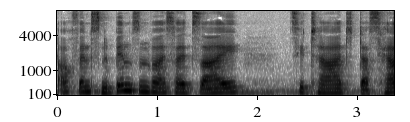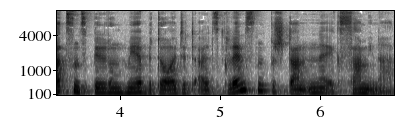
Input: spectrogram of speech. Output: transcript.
auch wenn es eine Binsenweisheit sei, Zitat, dass Herzensbildung mehr bedeutet als glänzend bestandene Examina.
